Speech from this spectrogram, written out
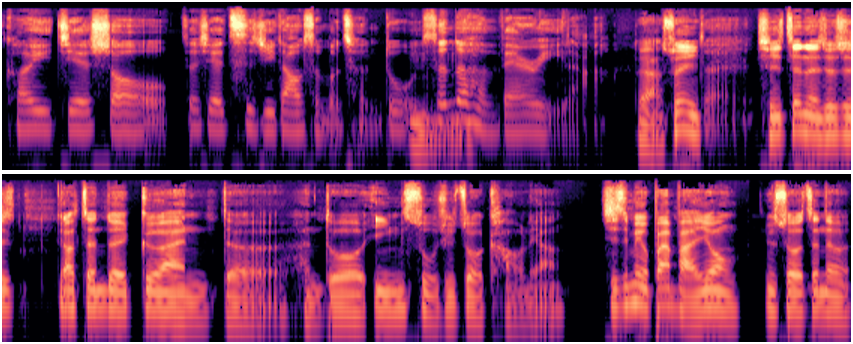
可以接受这些刺激到什么程度，嗯。真的很 very 啦。对啊，所以对，其实真的就是要针对个案的很多因素去做考量。其实没有办法用，就说真的，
